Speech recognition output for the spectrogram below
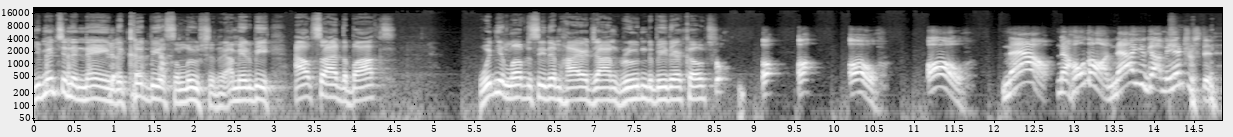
you mentioned a name that could be a solution. I mean, it'd be outside the box. Wouldn't you love to see them hire Jon Gruden to be their coach? Oh, oh, oh, oh. oh. Now, now hold on. Now you got me interested.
